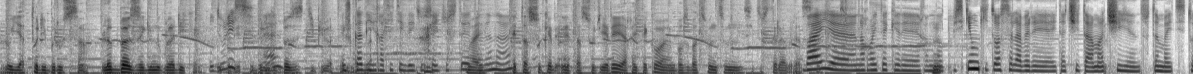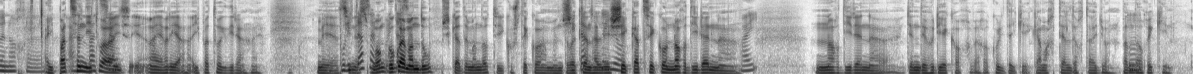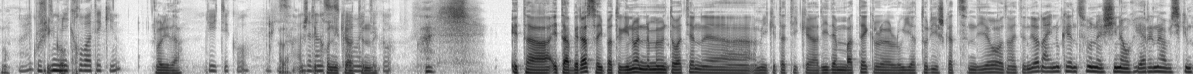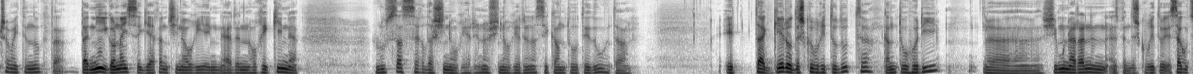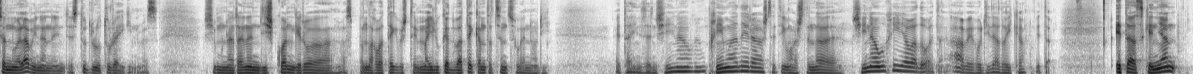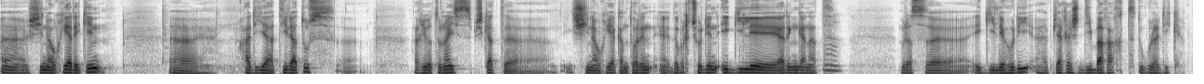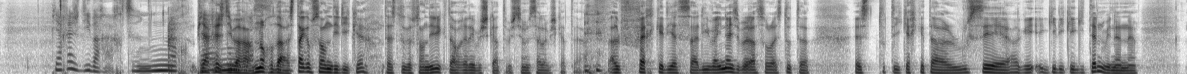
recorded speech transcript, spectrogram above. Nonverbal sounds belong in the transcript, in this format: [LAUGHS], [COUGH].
loiatori buruz, le buzz egin dugularik. Iduriz, eh? buzz tipi bat. Euskadi irratitik deitu zaituzte eta bai. dena, eh? Eta, zuker, eta zuri ere, jarraiteko, eh, boz batzu entzun zituztela beraz. Bai, eh, norbaitek ere, randot, mm. bizkiun kitua zela bere aita txita amatxi entzuten baitzituen hor. Aipatzen ditu, bai, aipatuak dira. Hai. Me, zinez, bon, gogo eman du, piskat eman dut ikusteko, momentu batean, hale, sekatzeko nor diren, bai. nor diren uh, jende horiek hor, berrako litaike, gamarte alde orta joan, banda mm. horrekin. Bon, bai, kusiko. mikro batekin. Hori da. Joiteko. Kronika baten. Eta, eta beraz, haipatu ginoen, momentu batean, uh, amiketatik ari den batek, loiatori eskatzen dio, eta maiten dio, nahi nuke entzun, e, Sina horriarena bizikuntza maiten duk, eta, eta ni gonaiz egiaren Sina horriaren horrekin, luza zer da Sina horriarena, Sina horriarena ze kantu ote du, eta eta gero deskubritu dut, kantu hori, uh, Simunaranen, ez ben, deskubritu ezagutzen nuela, baina ez dut lotura egin, bez. Simunaranen diskoan gero azpandar batek, beste mailuket batek kantatzen zuen hori. Eta inzen, Sina hori, primadera, hastetik, hasten da, Sina hori abado, eta, abe, hori da doika. Eta, eta azkenean, uh, Sina horiarekin, uh, haria tiratuz, uh, arribatu naiz, piskat, uh, Sina horia kantuaren, edo bertsorien egilearen ganat. Mm. Beraz, uh, egile hori, uh, Pierres Dibarart dugularik. Pierrez Dibarart, nor da? Pierrez Dibarart, nor da, ez da gauza ondirik, eh? Eta ez du gauza ondirik, eta horre biskat, beste mesala biskat. [LAUGHS] Alferkeriaz ari baina, ez bera zola ez dut, ez dut ikerketa luze egirik egiten, binen,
